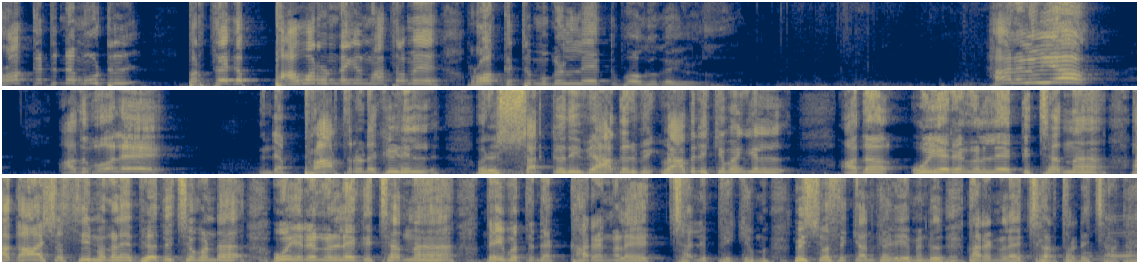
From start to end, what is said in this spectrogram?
റോക്കറ്റിന്റെ മൂട്ടിൽ പ്രത്യേക പവർ ഉണ്ടെങ്കിൽ മാത്രമേ റോക്കറ്റ് മുകളിലേക്ക് പോകുകയുള്ളൂ. ഹാലലൂയ അതുപോലെ നിന്റെ പ്രാർത്ഥനയുടെ കീഴിൽ ഒരു ശക്തി വ്യാപരി വ്യാപരിക്കുമെങ്കിൽ അത് ഉയരങ്ങളിലേക്ക് ചെന്ന് ആകാശ സീമകളെ ഭേദിച്ചുകൊണ്ട് ഉയരങ്ങളിലേക്ക് ചെന്ന് ദൈവത്തിന്റെ കരങ്ങളെ ചലിപ്പിക്കും. വിശ്വസിക്കാൻ കഴിയുമെങ്കിൽ കരങ്ങളെ ചേർത്തടിച്ചാട്ടെ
